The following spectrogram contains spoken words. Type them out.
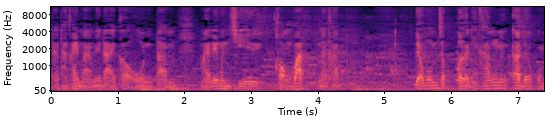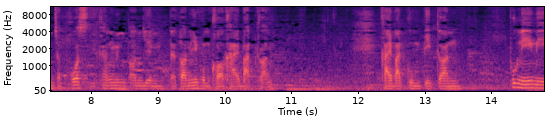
แต่ถ้าใครมาไม่ได้ก็โอนตามหมายเลขบัญชีของวัดนะครับ เดี๋ยวผมจะเปิดอีกครั้งหนึ่งอะเดี๋ยวผมจะโพสต์อีกครั้งหนึ่งตอนเย็น แต่ตอนนี้ผมขอขายบัตรก่อน ขายบัตรกลุ่มปิดก่อน พรุ่งนี้มี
